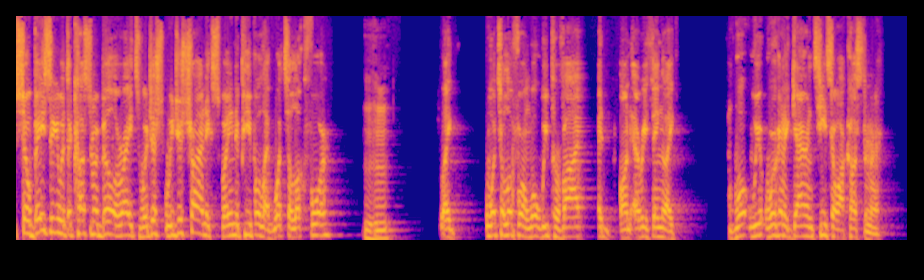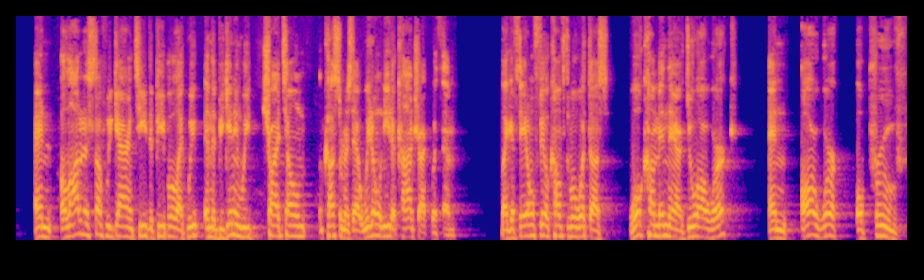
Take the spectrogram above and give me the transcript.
So basically, with the customer bill of rights, we're just we just try and explain to people like what to look for, mm-hmm. like what to look for and what we provide on everything, like what we, we're going to guarantee to our customer. And a lot of the stuff we guaranteed to people, like we in the beginning, we tried telling customers that we don't need a contract with them. Like if they don't feel comfortable with us, we'll come in there, do our work, and our work will prove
